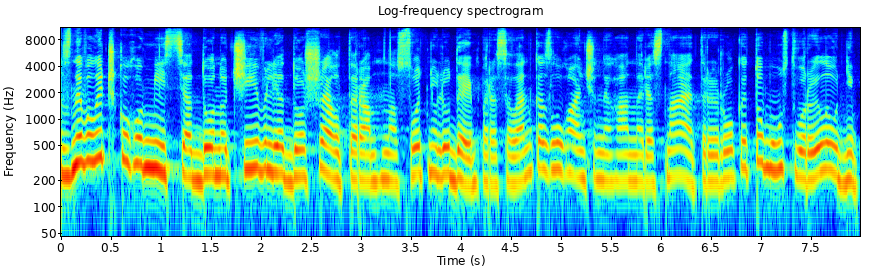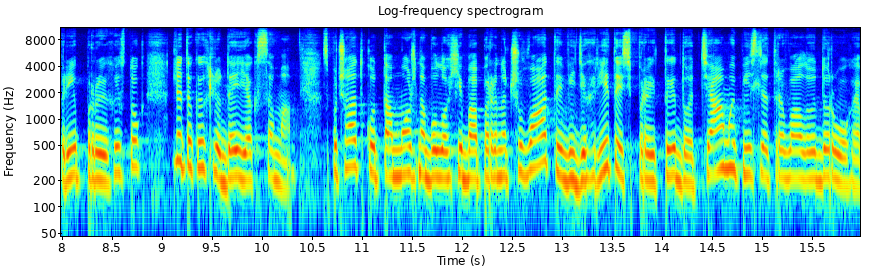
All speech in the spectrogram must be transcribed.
З невеличкого місця до ночівлі до шелтера на сотню людей. Переселенка з Луганщини Ганна Рясная три роки тому створила у Дніпрі прихисток для таких людей, як сама. Спочатку там можна було хіба переночувати, відігрітись, прийти до тями після тривалої дороги.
